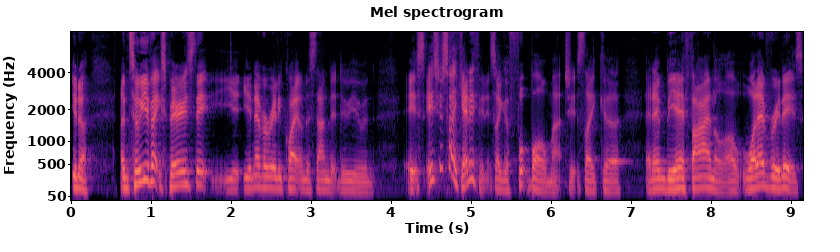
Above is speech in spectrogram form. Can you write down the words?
you know, until you've experienced it, you, you never really quite understand it, do you? And it's it's just like anything. It's like a football match. It's like a, an NBA final or whatever it is.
